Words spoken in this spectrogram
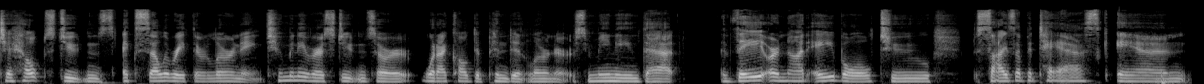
to help students accelerate their learning. Too many of our students are what I call dependent learners, meaning that they are not able to size up a task and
